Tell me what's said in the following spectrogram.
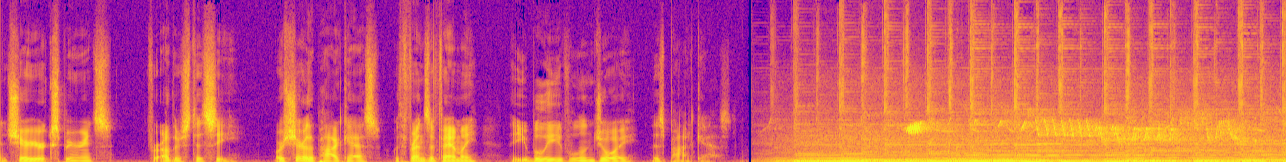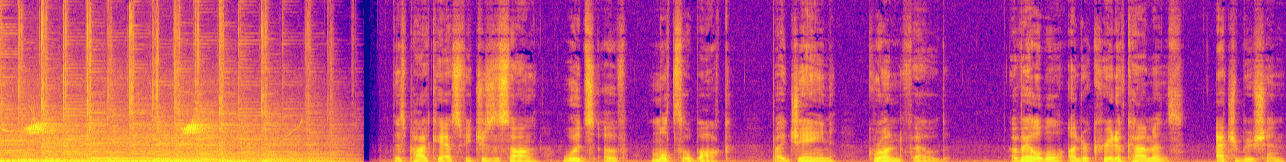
and share your experience for others to see. Or share the podcast with friends and family that you believe will enjoy this podcast. This podcast features the song Woods of Mötzelbach by Jane Grünfeld. Available under Creative Commons Attribution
